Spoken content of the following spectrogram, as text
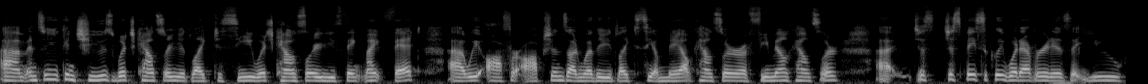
um, and so you can choose which counselor you'd like to see, which counselor you think might fit. Uh, we offer options on whether you'd like to see a male counselor or a female counselor. Uh, just just basically whatever it is that you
